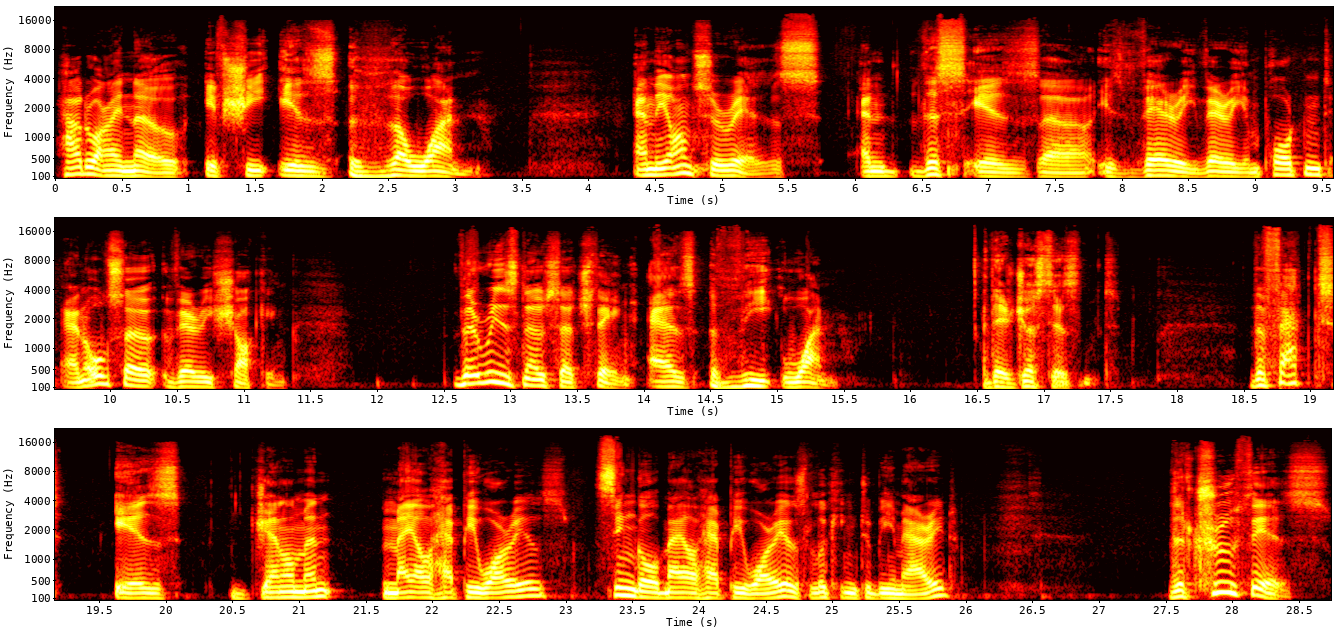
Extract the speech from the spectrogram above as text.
how do I know if she is the one? And the answer is, and this is uh, is very very important and also very shocking. There is no such thing as the one. There just isn't. The fact is, gentlemen, male happy warriors, single male happy warriors looking to be married. The truth is,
